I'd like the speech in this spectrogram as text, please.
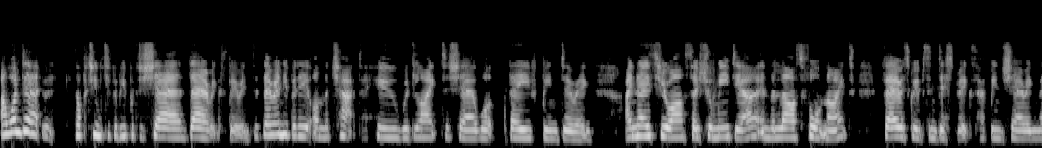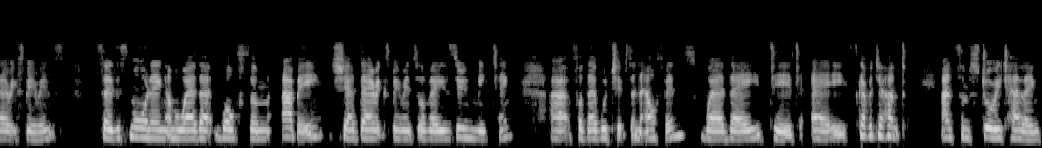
I wonder an opportunity for people to share their experience. Is there anybody on the chat who would like to share what they've been doing? I know through our social media in the last fortnight, various groups and districts have been sharing their experience. So this morning, I'm aware that Waltham Abbey shared their experience of a Zoom meeting uh, for their woodchips and elfins, where they did a scavenger hunt and some storytelling.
